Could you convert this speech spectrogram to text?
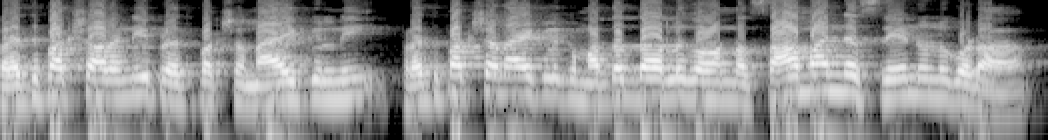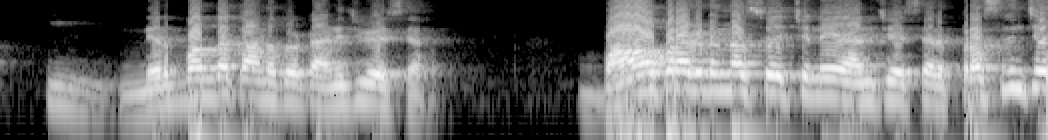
ప్రతిపక్షాలని ప్రతిపక్ష నాయకుల్ని ప్రతిపక్ష నాయకులకు మద్దతుదారులుగా ఉన్న సామాన్య శ్రేణులను కూడా నిర్బంధకాండతోటి అణిచివేశారు. భావ ప్రకటన స్వేచ్ఛని అణిచేశారు. ప్రశ్నించే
